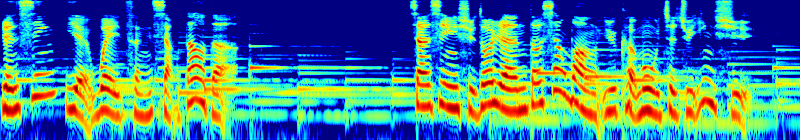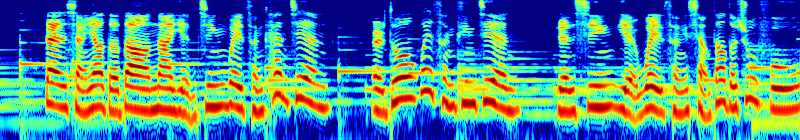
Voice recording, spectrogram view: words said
人心也未曾想到的，相信许多人都向往与渴慕这句应许，但想要得到那眼睛未曾看见、耳朵未曾听见、人心也未曾想到的祝福，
